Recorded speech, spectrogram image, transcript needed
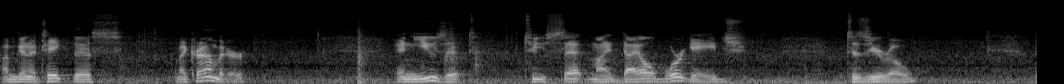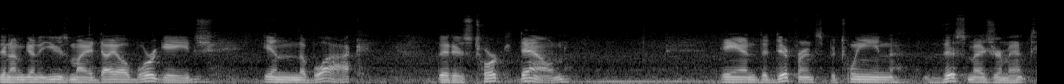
I'm going to take this micrometer and use it to set my dial bore gauge to zero. Then I'm going to use my dial bore gauge in the block that is torqued down and the difference between this measurement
